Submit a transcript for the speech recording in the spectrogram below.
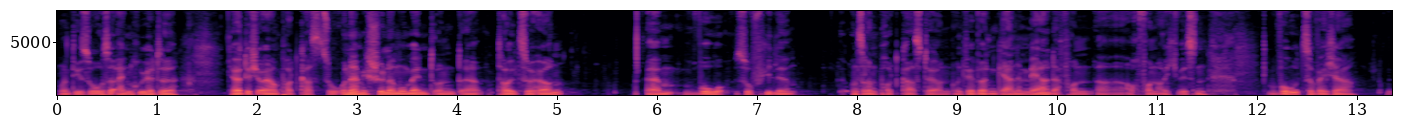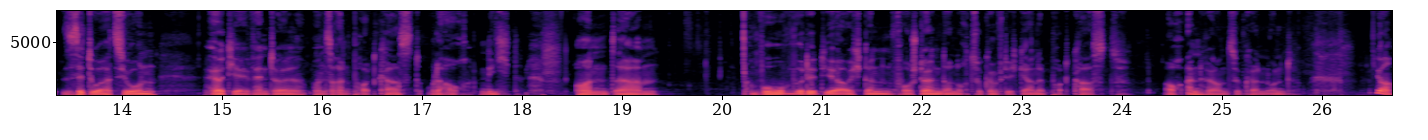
und die Soße einrührte, hörte ich euren Podcast zu. Unheimlich schöner Moment und äh, toll zu hören, ähm, wo so viele unseren Podcast hören. Und wir würden gerne mehr davon äh, auch von euch wissen. Wo, zu welcher Situation hört ihr eventuell unseren Podcast oder auch nicht? Und ähm, wo würdet ihr euch dann vorstellen, dann noch zukünftig gerne Podcast auch anhören zu können? Und ja,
